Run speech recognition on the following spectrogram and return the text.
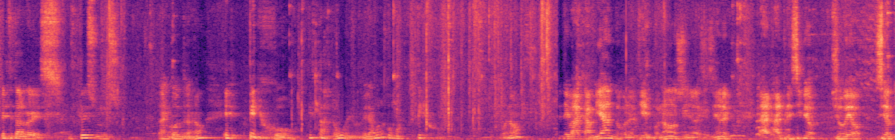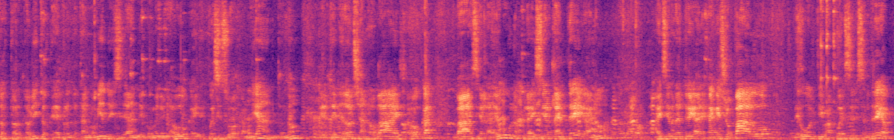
Este está al revés. Este es un. Está en contra, ¿no? Espejo. Está lo bueno. El amor como espejo. Bueno. Te va cambiando con el tiempo, ¿no? Señoras y señores, al, al principio yo veo ciertos tortolitos que de pronto están comiendo y se dan de comer en la boca y después eso va cambiando, ¿no? El tenedor ya no va a esa boca, va hacia la de uno, pero hay cierta entrega, ¿no? Hay cierta entrega, deja que yo pago, de última puede ser esa entrega,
